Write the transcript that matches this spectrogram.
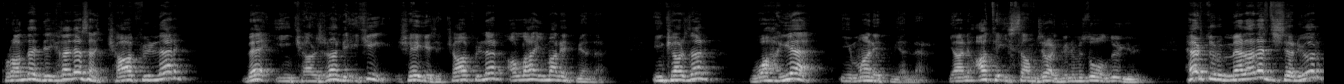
Kur'an'da dikkat edersen kafirler ve inkarcılar diye iki şey geçiyor. Kafirler Allah'a iman etmeyenler. İnkarcılar vahye iman etmeyenler. Yani ate İslamcılar günümüzde olduğu gibi. Her türlü melanet işleniyor.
